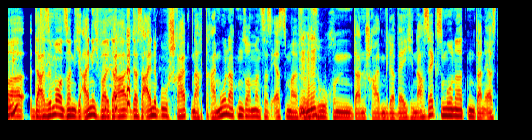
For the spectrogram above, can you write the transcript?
aber da sind wir uns noch nicht einig, weil da das eine Buch schreibt, nach drei Monaten soll man es das erste Mal Mhm. versuchen, dann schreiben wieder welche nach sechs Monaten, dann erst,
